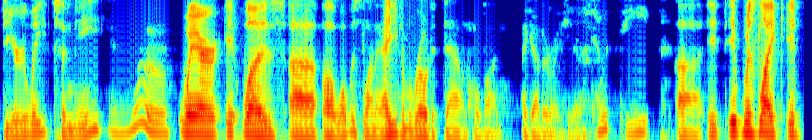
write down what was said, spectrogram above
dearly to me Ooh, where it was uh oh what was the line I even wrote it down hold on I got it right here so deep. uh, it it was like it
